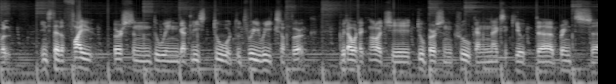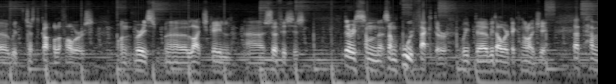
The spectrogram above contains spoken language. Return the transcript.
well, instead of five person doing at least two to three weeks of work, with our technology, two-person crew can execute uh, prints uh, with just a couple of hours on very uh, large-scale uh, surfaces. There is some some cool factor with uh, with our technology that have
